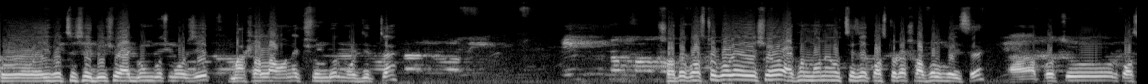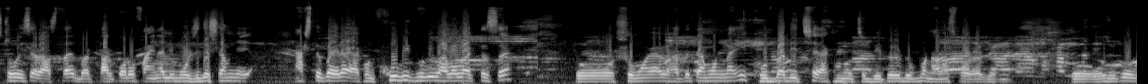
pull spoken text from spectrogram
তো এই হচ্ছে সেই দুইশো এক গম্বুজ মসজিদ। মাশাল্লাহ অনেক সুন্দর মসজিদটা। শত কষ্ট করে এসেও এখন মনে হচ্ছে যে কষ্টটা সফল হয়েছে। প্রচুর কষ্ট হয়েছে রাস্তায় বাট তারপরও ফাইনালি মসজিদের সামনে আসতে পাইরা এখন খুবই খুবই ভালো লাগতেছে। তো সময় আর হাতে তেমন নাই খুদবা দিচ্ছে, এখন হচ্ছে ভিতরে ঢুকবো নামাজ পড়ার জন্য। তো অজু করব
